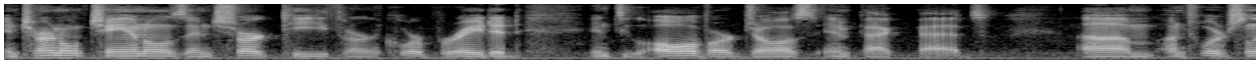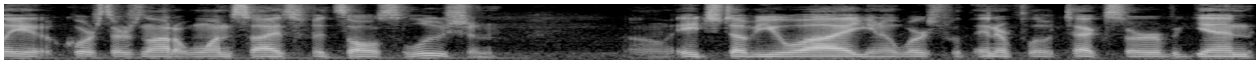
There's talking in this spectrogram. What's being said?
internal channels and shark teeth are incorporated into all of our jaws impact pads. Um, unfortunately, of course, there's not a one size fits all solution. Uh, HWI, you know, works with Interflow Tech Serve again,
